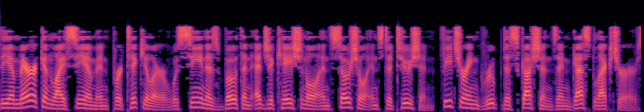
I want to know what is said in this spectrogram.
The American Lyceum in particular was seen as both an educational and social institution, featuring group discussions and guest lecturers.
